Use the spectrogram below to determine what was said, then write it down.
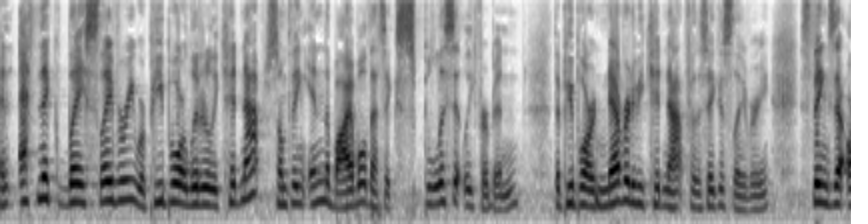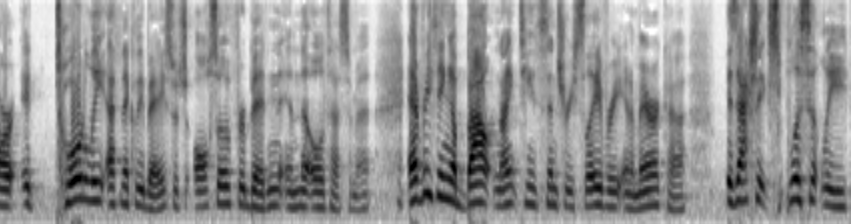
An ethnic based slavery where people are literally kidnapped, something in the Bible that's explicitly forbidden, that people are never to be kidnapped for the sake of slavery. It's things that are totally ethnically based, which also forbidden in the Old Testament. Everything about 19th century slavery in America is actually explicitly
